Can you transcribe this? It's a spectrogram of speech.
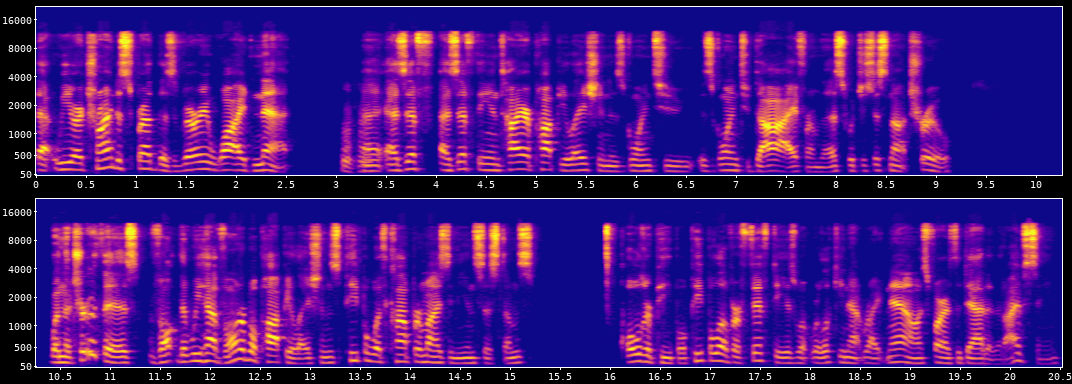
that we are trying to spread this very wide net mm-hmm. uh, as if as if the entire population is going to is going to die from this, which is just not true. When the truth is vul- that we have vulnerable populations, people with compromised immune systems, older people, people over 50 is what we're looking at right now, as far as the data that I've seen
